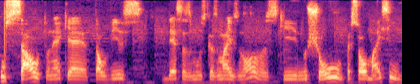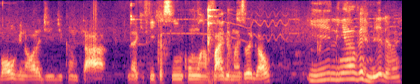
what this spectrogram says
O Salto, né, que é talvez dessas músicas mais novas, que no show o pessoal mais se envolve na hora de, de cantar, né, que fica assim com uma vibe mais legal. E Linha Vermelha, né?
